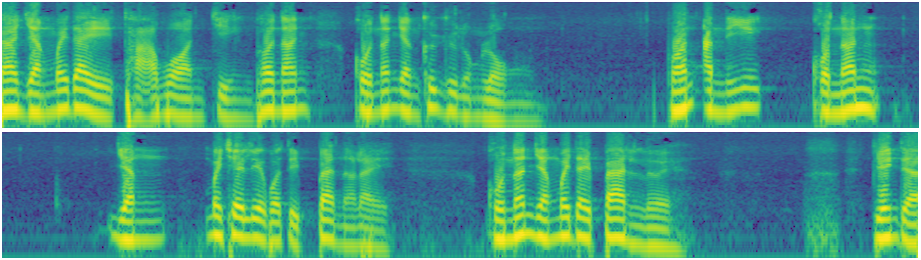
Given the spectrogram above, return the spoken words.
นะยังไม่ได้ถาวรจริง เพราะนั้นคนนั้นยังขึ้นคือลงลงเพราะนั้นอันนี้คนนั้นยังไม่ใช่เรียกว่าติดแป้นอะไร คนนั้นยังไม่ได้แป้นเลย เพียงแต่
